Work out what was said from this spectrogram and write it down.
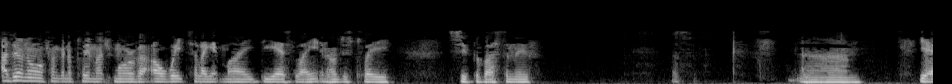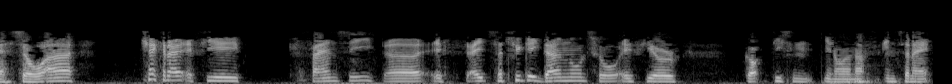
I don't know if I'm going to play much more of it. I'll wait till I get my DS Lite and I'll just play Super Bust-A-Move. That's fair. Um, yeah, so uh, check it out if you fancy. Uh, if it's a two gig download, so if you're got decent, you know, enough internet,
